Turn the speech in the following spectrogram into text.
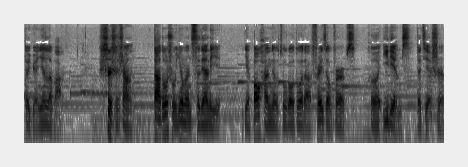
的原因了吧？事实上，大多数英文词典里也包含有足够多的 phrasal verbs 和 idioms 的解释。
